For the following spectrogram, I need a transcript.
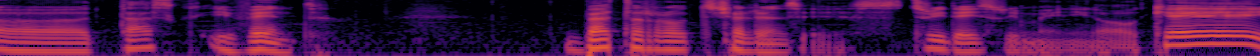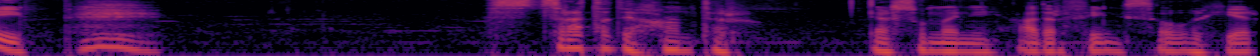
Uh, task event. Battle Road challenges. Three days remaining. Okay. Strata the Hunter. There are so many other things over here.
